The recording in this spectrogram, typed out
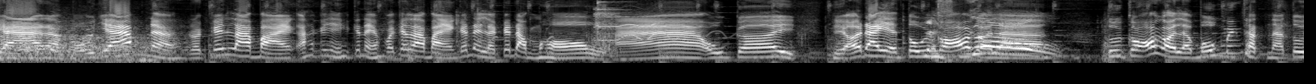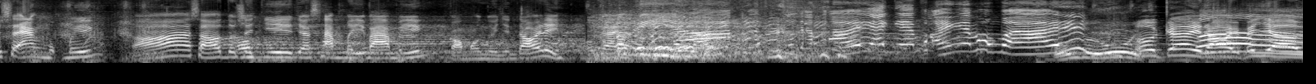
gà nè bộ giáp nè rồi cái la bàn à cái gì cái này phải cái la bàn cái này là cái đồng hồ. À ok thì ở đây là tôi có gọi là tôi có gọi là bốn miếng thịt nè tôi sẽ ăn một miếng. Đó sau đó tôi sẽ chia cho Sammy ba miếng còn mọi người nhịn đói đi. Ok Phải ok rồi bây giờ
